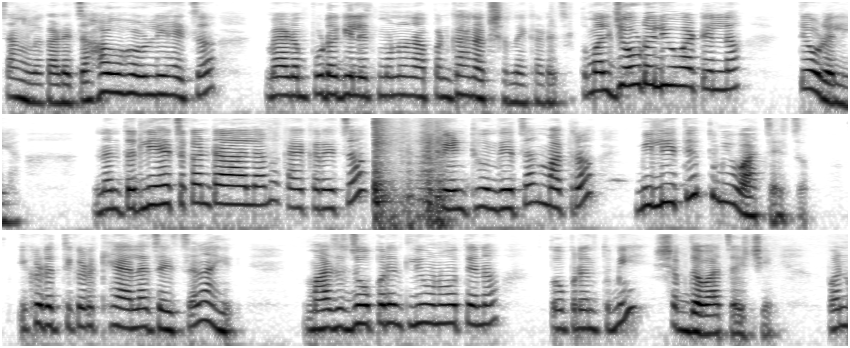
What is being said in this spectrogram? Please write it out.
चांगलं काढायचं. हळूहळू लिहायचं. मॅडम पुढं गेलेत म्हणून आपण घाण अक्षर नाही काढायचं. तुम्हाला जेवढं लिहू वाटेल ना तेवढं लिहा. नंतर लिहायचं कंटाळा आला ना काय करायचं? पेन ठेवून द्यायचं आणि मात्र मी लिहिते तुम्ही वाचायचं. इकडं तिकडं खेळायला जायचं नाही. माझं जोपर्यंत लिहून होते ना तोपर्यंत तुम्ही शब्द वाचायचे. पण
